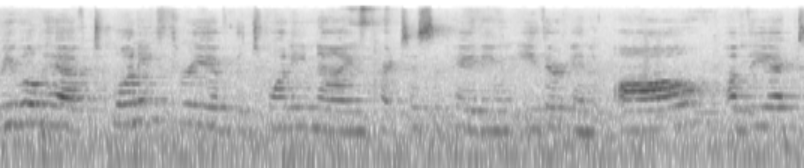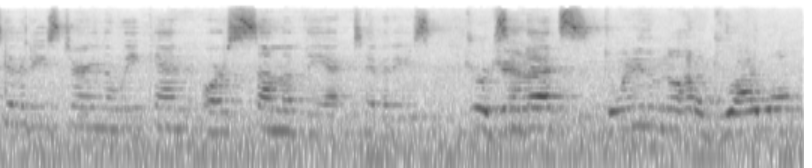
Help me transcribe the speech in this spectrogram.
we will have 23 of the 29 participating either in all of the activities during the weekend or some of the activities. Georgiana, so that's do any of them know how to drywall?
